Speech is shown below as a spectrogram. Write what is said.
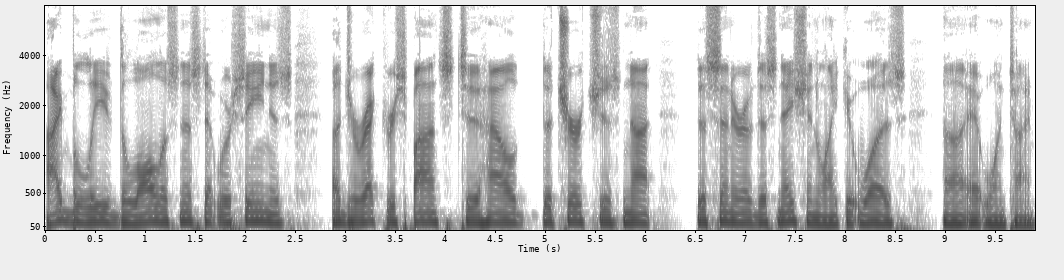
I believe the lawlessness that we're seeing is a direct response to how the church is not the center of this nation like it was uh, at one time.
